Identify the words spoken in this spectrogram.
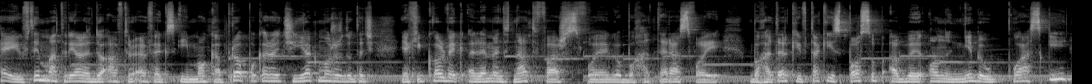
Hej, w tym materiale do After Effects i Mocha Pro pokażę Ci jak możesz dodać jakikolwiek element na twarz swojego bohatera, swojej bohaterki w taki sposób, aby on nie był płaski,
